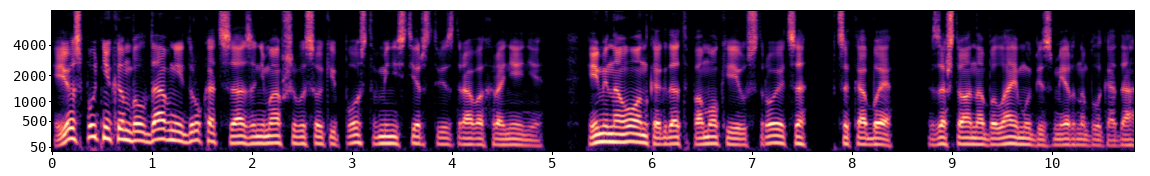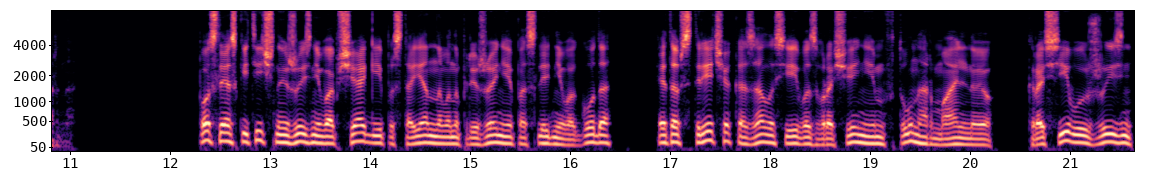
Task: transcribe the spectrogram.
Ее спутником был давний друг отца, занимавший высокий пост в Министерстве здравоохранения. Именно он когда-то помог ей устроиться в ЦКБ, за что она была ему безмерно благодарна. После аскетичной жизни в общаге и постоянного напряжения последнего года эта встреча казалась ей возвращением в ту нормальную, красивую жизнь,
